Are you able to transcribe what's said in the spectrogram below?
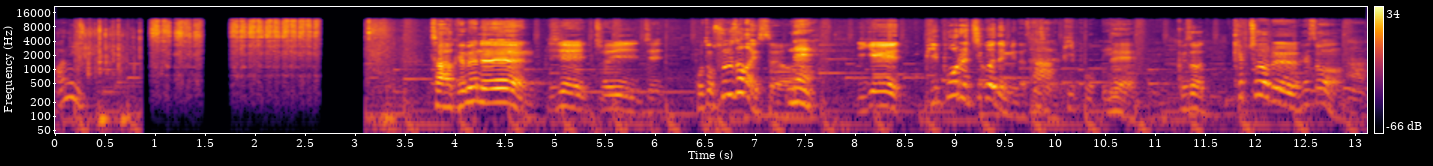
아니 자, 그러면은 이제 저희 이제 보통 순서가 있어요. 네. 이게 before를 찍어야 됩니다, 사실. 아 before. 네. 그래서 캡처를 해서 아.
